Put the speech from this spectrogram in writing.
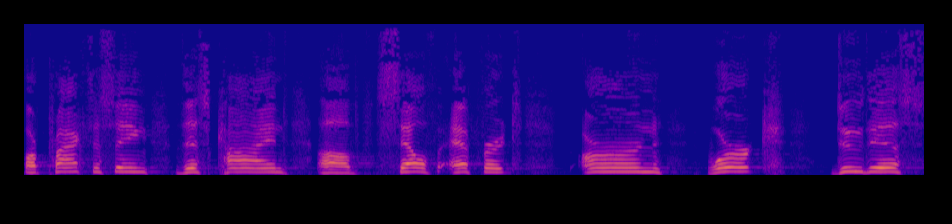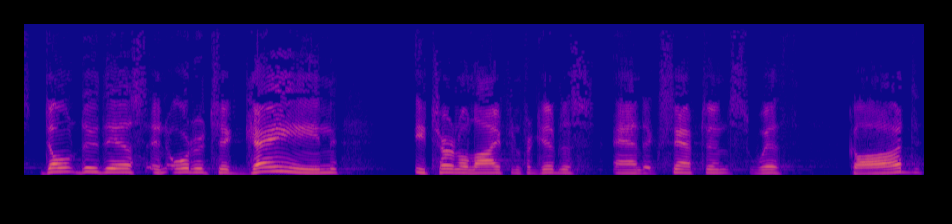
are practicing this kind of self-effort, earn, work, do this, don't do this in order to gain eternal life and forgiveness and acceptance with God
